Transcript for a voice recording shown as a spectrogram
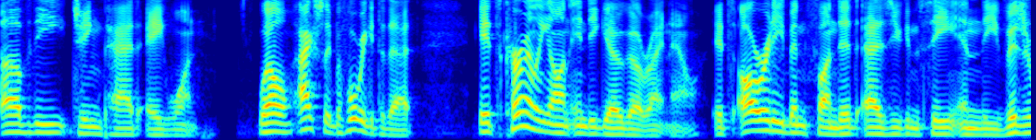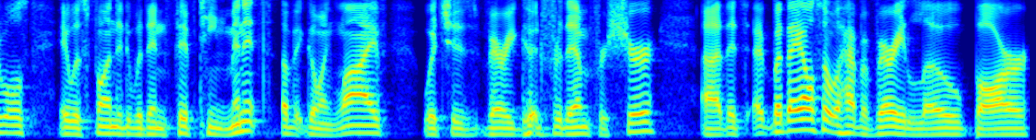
of the JingPad A1. Well, actually, before we get to that, it's currently on Indiegogo right now. It's already been funded, as you can see in the visuals. It was funded within 15 minutes of it going live, which is very good for them for sure. Uh, that's, but they also have a very low bar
